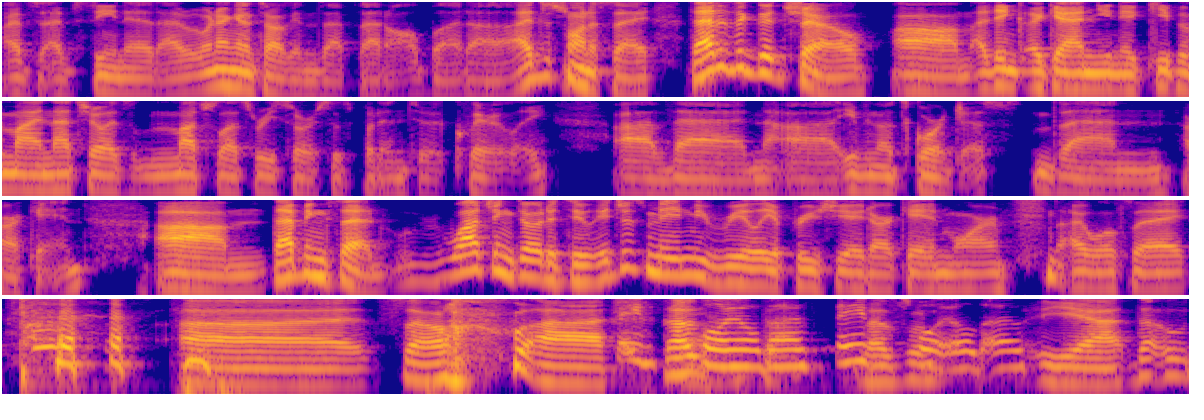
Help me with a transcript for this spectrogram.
I've I've seen it. I, we're not going to talk in depth at all, but uh, I just want to say that is a good show. Um, I think again you need to keep in mind that show has much less resources put into it clearly uh, than uh, even though it's gorgeous than Arcane. Um, that being said, watching Dota 2, it just made me really appreciate Arcane more, I will say. uh, so, uh, They've that was- spoiled us. They've that's what- spoiled us. yeah, the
